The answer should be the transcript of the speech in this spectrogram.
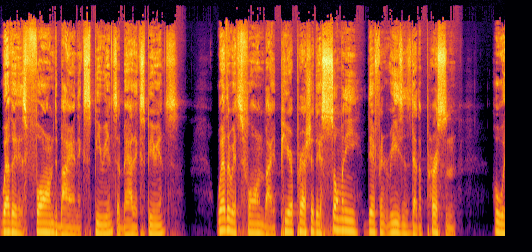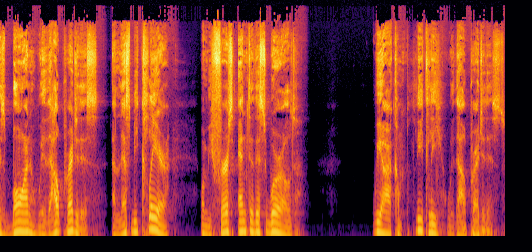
whether it is formed by an experience, a bad experience, whether it's formed by peer pressure. There's so many different reasons that a person who is born without prejudice, and let's be clear, when we first enter this world, we are completely without prejudice.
